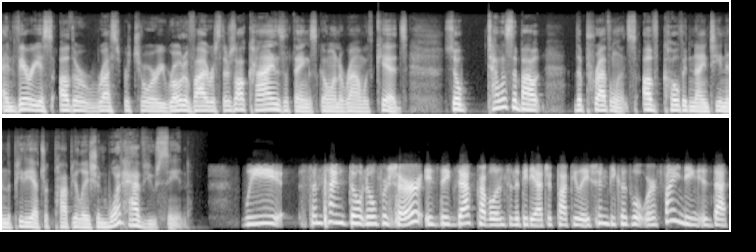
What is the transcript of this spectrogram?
and various other respiratory rotavirus. There's all kinds of things going around with kids. So tell us about the prevalence of COVID 19 in the pediatric population. What have you seen? We sometimes don't know for sure is the exact prevalence in the pediatric population because what we're finding is that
